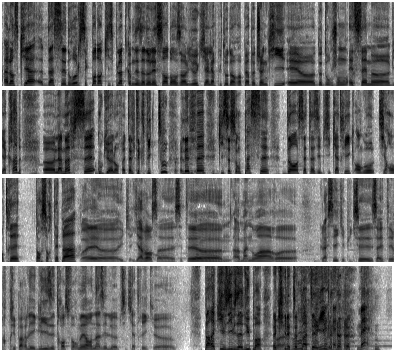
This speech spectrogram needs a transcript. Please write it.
Alors, ce qu'il y a d'assez drôle, c'est que pendant qu'ils se plotent comme des adolescents dans un lieu qui a l'air plutôt d'un repère de junkies et euh, de donjons SM euh, bien crades, euh, la meuf, c'est Google en fait. Elle t'explique tous les faits qui se sont passés dans cet asile psychiatrique. En gros, t'y rentrais, t'en sortais pas. Ouais, euh, avant, ça- c'était euh, un manoir euh, classique, et puis que ça a été repris par l'église et transformé en asile psychiatrique. euh. Pareil qu'ils y faisaient du pain et qu'il était pas terrible. Mais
